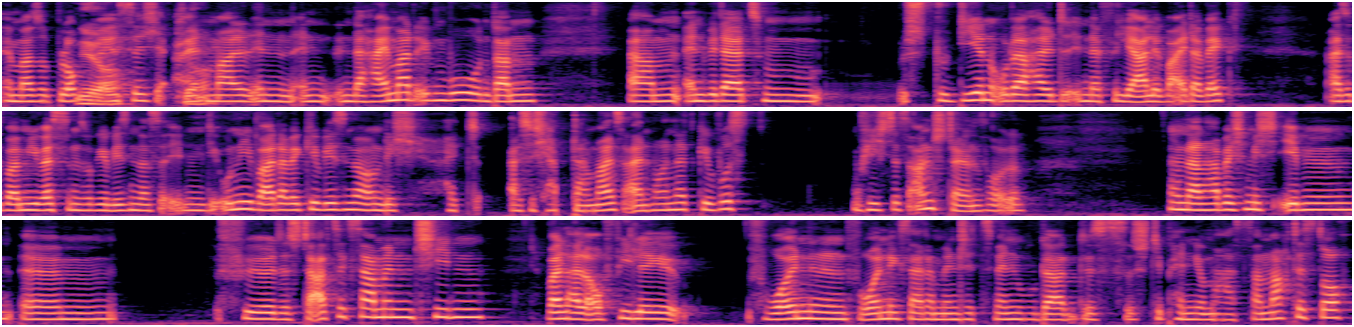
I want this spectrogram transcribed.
immer so blockmäßig Ja, einmal in, in, in der Heimat irgendwo und dann ähm, entweder zum Studieren oder halt in der Filiale weiter weg. Also bei mir wäre es dann so gewesen, dass eben die Uni weiter weg gewesen wäre und ich halt, also ich habe damals einfach nicht gewusst, wie ich das anstellen soll. Und dann habe ich mich eben ähm, für das Staatsexamen entschieden, weil halt auch viele Freundinnen und Freunde gesagt haben, Mensch, jetzt wenn du da das Stipendium hast, dann mach das doch.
